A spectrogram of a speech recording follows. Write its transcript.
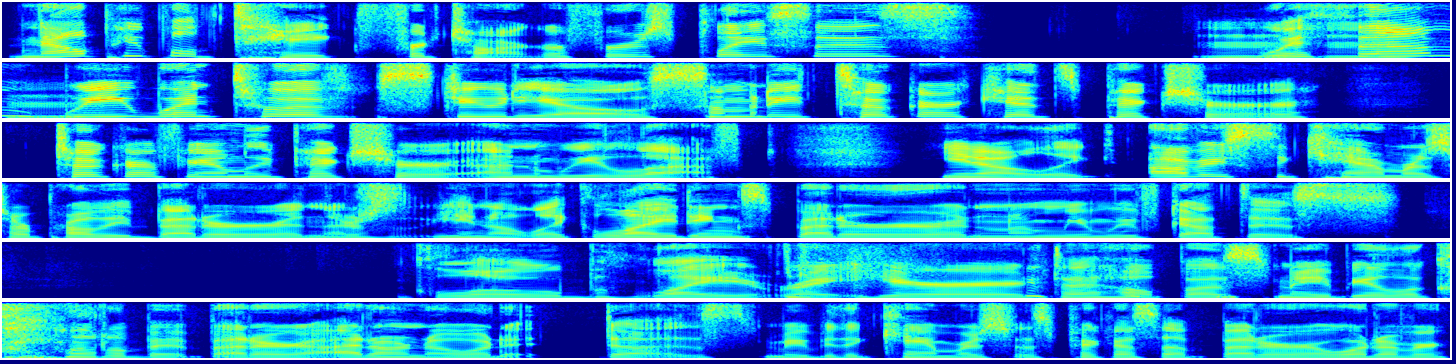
now people take photographers places Mm, with them we went to a studio somebody took our kids picture took our family picture and we left. You know like obviously cameras are probably better and there's you know like lighting's better. And i mean we've got this globe light right here to help us maybe look a little bit better. I don't know what it does. Maybe the cameras just pick us up better or whatever.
